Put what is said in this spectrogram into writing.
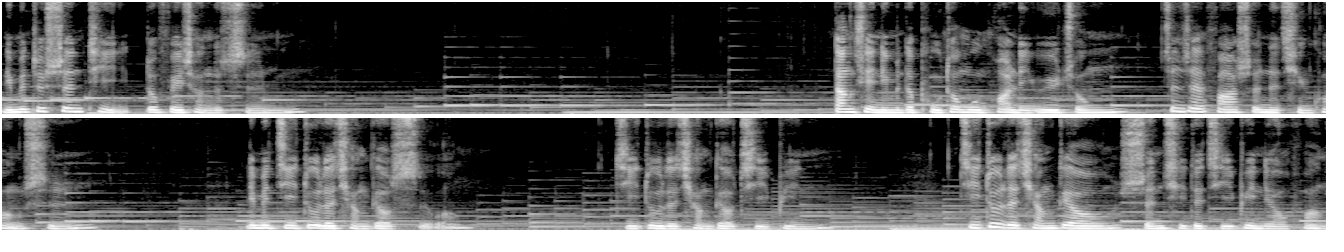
你们对身体都非常的执迷。当前你们的普通文化领域中正在发生的情况是，你们极度的强调死亡，极度的强调疾病，极度的强调神奇的疾病疗方。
